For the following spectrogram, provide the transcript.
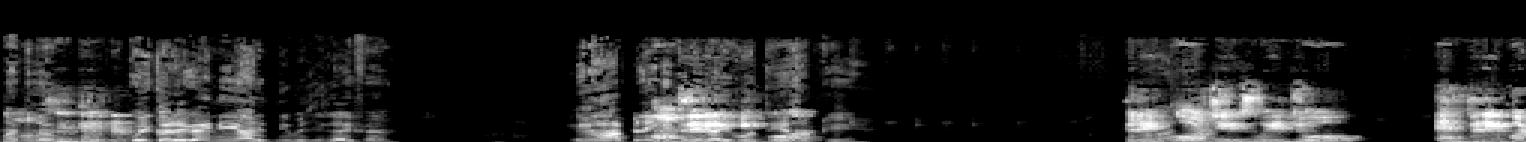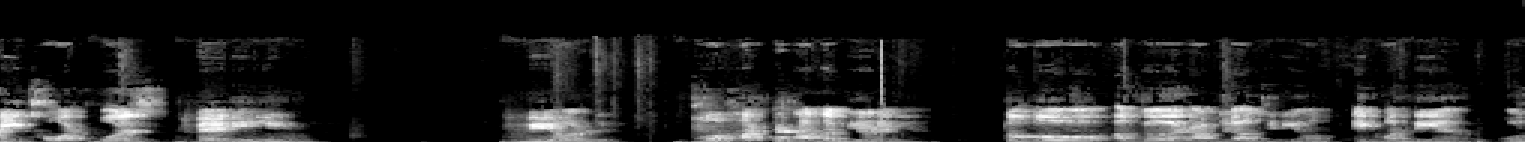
मतलब कोई करेगा ही नहीं यार इतनी बिज़ी लाइफ है। हैपनिंग हाँ, इतनी लाइफ होती है सबकी। फिर एक और चीज़ हुई जो everybody thought was very weird वो हद से ज़्यादा वियर्ड है। तो अगर आप जानती नहीं हो एक बंदी है वो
